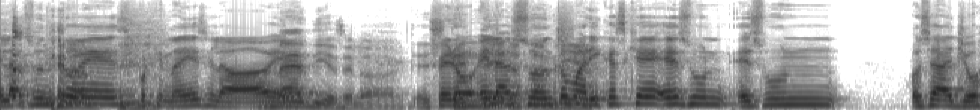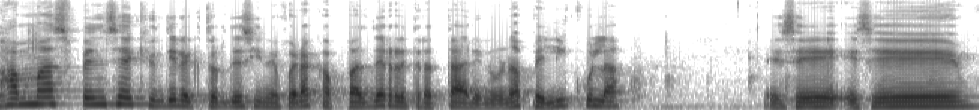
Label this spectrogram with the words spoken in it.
el asunto Pero- es porque nadie se la va a ver. Nadie se lo va a ver. Pero el asunto, también. marica, es que es un, es un... O sea, yo jamás pensé que un director de cine fuera capaz de retratar en una película ese... ese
